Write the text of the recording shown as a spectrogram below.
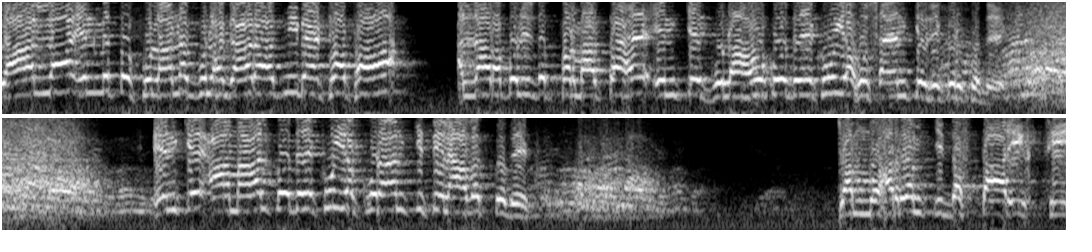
या अल्लाह इनमें तो फुलाना गुनहगार आदमी बैठा था अल्लाह रब्बुल इज़्ज़त फरमाता है इनके गुनाहों को देखूँ या हुसैन के ज़िक्र को देखूँ? इनके अमाल को देखूँ या कुरान की तिलावत को देखूँ? जब मुहर्रम की दस तारीख थी,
